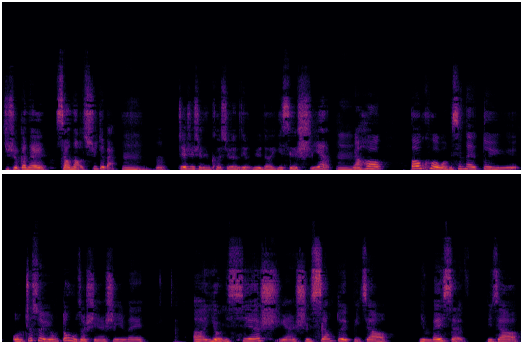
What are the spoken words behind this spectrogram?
就是刚才小脑区对吧？嗯嗯，这是神经科学领域的一些实验。嗯，然后包括我们现在对于我们之所以用动物做实验，是因为呃有一些实验是相对比较 invasive，比较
